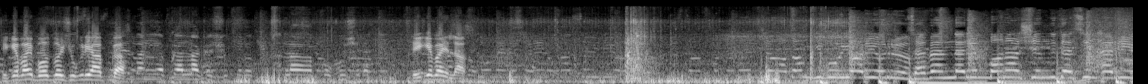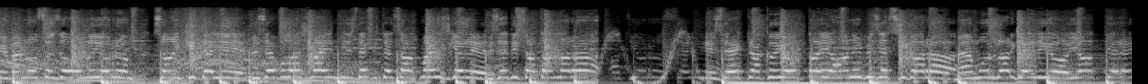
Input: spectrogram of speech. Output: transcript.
ठीक है भाई बहुत बहुत शुक्रिया आपका। आपका अल्लाह का शुक्र है। अल्लाह आपको खुश रखे। ठीक है भाई लाभ Adam gibi uyarıyorum. Sevenlerim bana şimdi desin eri. Ben o söze oluyorum. Sanki deli. Bize bulaşmayın biz de vites atmayız geri. Bize dis atanlara atıyoruz seri Zek rakı yok dayı hani bize sigara? Memurlar geliyor yat yere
